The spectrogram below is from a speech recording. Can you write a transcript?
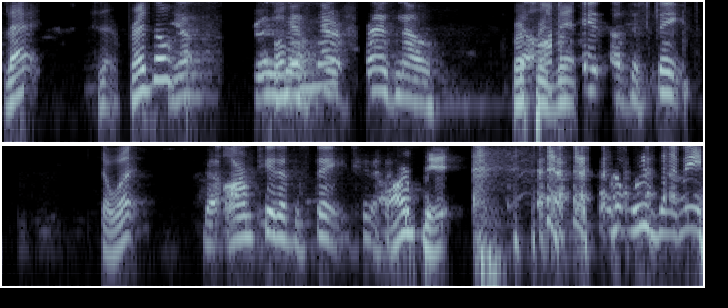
Is that is that Fresno? Yep. Yes, Fresno. sir. Fresno. The Represent armpit of the state. the what? The armpit of the state. The armpit. what does that mean?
